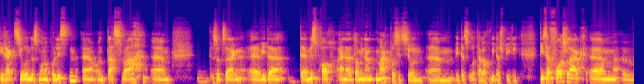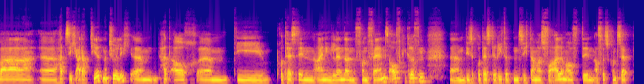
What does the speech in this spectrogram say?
die Reaktion des Monopolisten äh, und das war ähm, sozusagen äh, wieder der Missbrauch einer dominanten Marktposition, ähm, wie das Urteil auch widerspiegelt. Dieser Vorschlag ähm, war, äh, hat sich adaptiert natürlich, ähm, hat auch ähm, die Proteste in einigen Ländern von Fans aufgegriffen. Ähm, diese Proteste richteten sich damals vor allem auf, den, auf das Konzept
